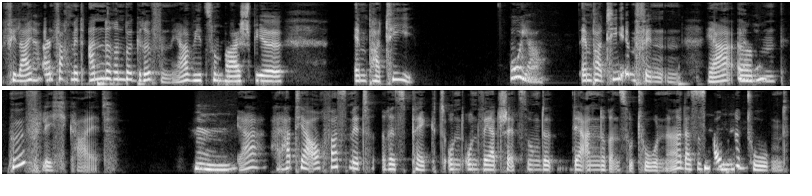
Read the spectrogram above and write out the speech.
vielleicht ja. einfach mit anderen Begriffen, ja, wie zum Beispiel Empathie. Oh ja. Empathie empfinden, ja, ja. Ähm, Höflichkeit. Hm. Ja, hat ja auch was mit Respekt und, und Wertschätzung de, der anderen zu tun. Ne? Das ist mhm. auch eine Tugend.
